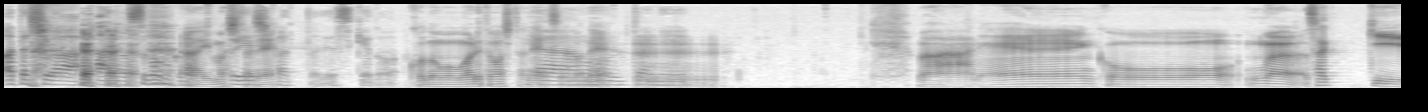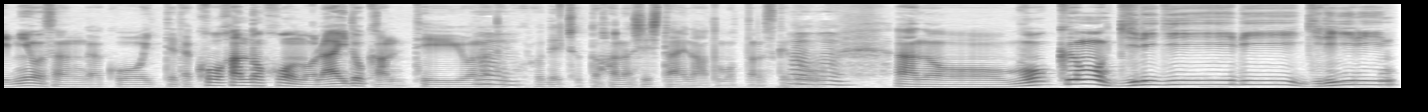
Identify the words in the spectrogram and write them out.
私は あのすごく嬉しかったですけど。子供生まれてましたねいやね。本当に。うんうん。うんまあねこうまあさっきみおさんがこう言ってた後半の方のライド感っていうようなところでちょっと話したいなと思ったんですけど、うんうん。あのー僕もギリギリギリギリ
